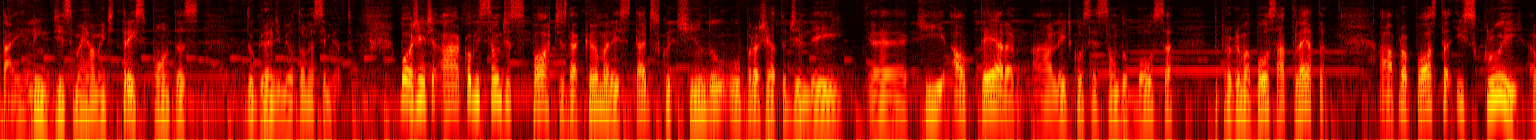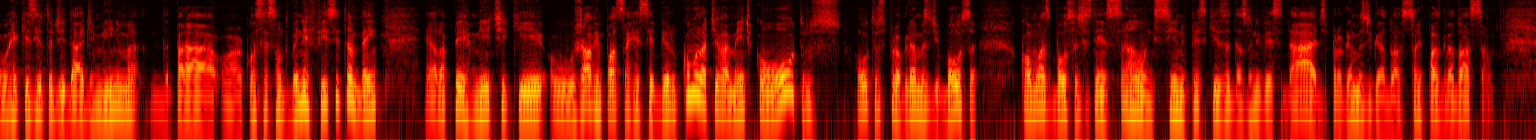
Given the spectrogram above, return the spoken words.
Tá aí, lindíssima realmente, três pontas do grande Milton Nascimento. Bom, gente, a Comissão de Esportes da Câmara está discutindo o projeto de lei é, que altera a lei de concessão do Bolsa do programa Bolsa Atleta, a proposta exclui o requisito de idade mínima para a concessão do benefício e também ela permite que o jovem possa recebê-lo cumulativamente com outros, outros programas de bolsa, como as bolsas de extensão, ensino e pesquisa das universidades, programas de graduação e pós-graduação.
